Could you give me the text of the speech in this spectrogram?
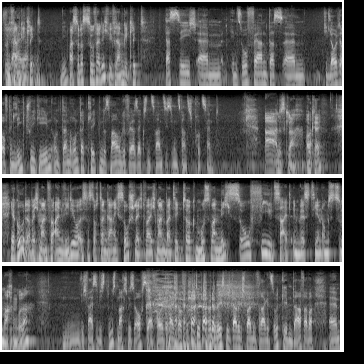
Von Wie viele haben geklickt? Wie? Weißt du das zufällig? Wie viele haben geklickt? Das sehe ich ähm, insofern, dass ähm, die Leute auf den Linktree gehen und dann runterklicken, das waren ungefähr 26, 27 Prozent. Ah, alles klar. Okay. Ja gut, aber ich meine, für ein Video ist es doch dann gar nicht so schlecht, weil ich meine, bei TikTok muss man nicht so viel Zeit investieren, um es zu machen, oder? Ich weiß nicht, wie du es machst, du bist ja auch sehr erfolgreich auf TikTok unterwegs, bin ich gar nicht gespannt, die Frage zurückgeben darf, aber ähm,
